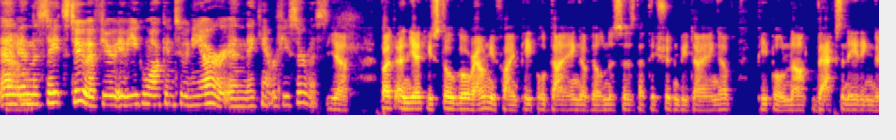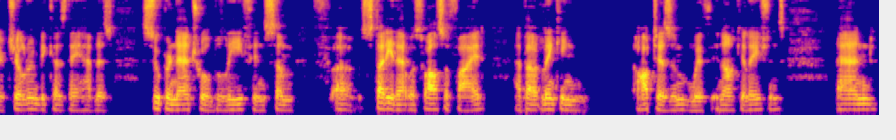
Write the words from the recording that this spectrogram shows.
And Um, in the states too, if you if you can walk into an ER and they can't refuse service. Yeah. But, and yet you still go around, you find people dying of illnesses that they shouldn't be dying of, people not vaccinating their children because they have this supernatural belief in some uh, study that was falsified about linking autism with inoculations. And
